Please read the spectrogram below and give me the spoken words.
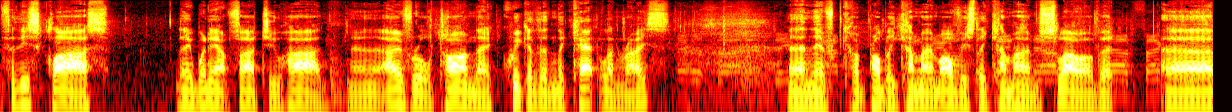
for this class, they went out far too hard. Uh, overall time, they're quicker than the Catlin race, and they've probably come home, obviously come home slower, but uh,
